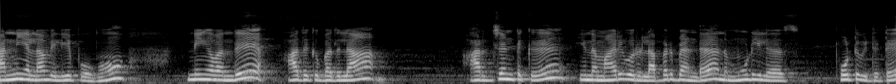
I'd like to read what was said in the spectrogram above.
தண்ணியெல்லாம் வெளியே போகும். நீங்கள் வந்து அதுக்கு பதிலாக அர்ஜென்ட்டுக்கு இந்த மாதிரி ஒரு லப்பர் பேண்டை அந்த மூடியில் போட்டு விட்டுட்டு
